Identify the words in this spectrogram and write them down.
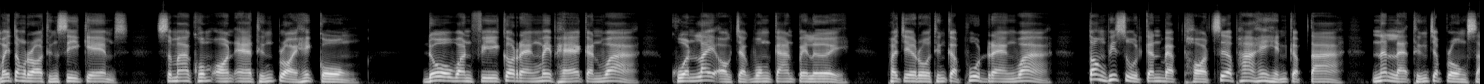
ไม่ต้องรอถึงซีเกมส์สมาคมออนแอร์ถึงปล่อยให้โกง โดวันฟีก็แรงไม่แพ้กันว่า ควรไล่ออกจากวงการไปเลยพาเจโรถึงกับพูดแรงว่า ต้องพิสูจน์กันแบบถอดเสื้อผ้าให้เห็นกับตา นั่นแหละถึงจะโปร่งใส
